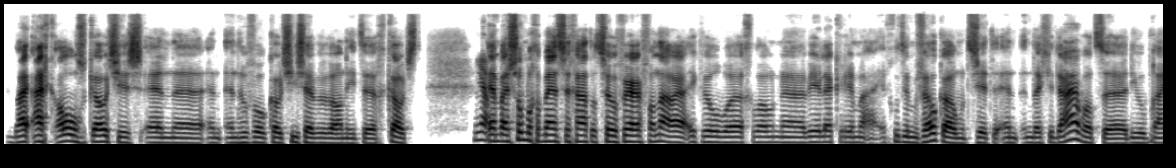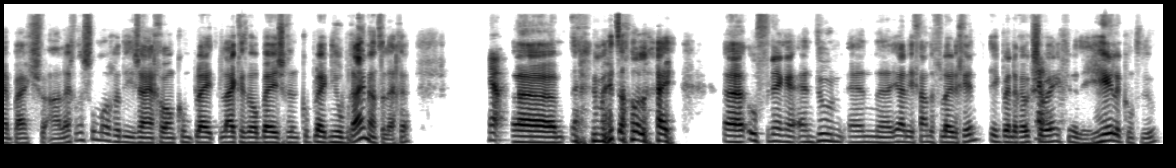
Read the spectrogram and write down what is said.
Wij, eigenlijk al onze coaches en, uh, en, en hoeveel coaches hebben we wel niet gecoacht. Ja. En bij sommige mensen gaat het zover van, nou ja, ik wil gewoon weer lekker in mijn, goed in mijn vel komen te zitten. En, en dat je daar wat nieuwe breinpaadjes voor aanlegt. En sommigen die zijn gewoon compleet, lijken het wel bezig een compleet nieuw brein aan te leggen. Ja. Ehm, met allerlei oefeningen en doen. En ja, die gaan er volledig in. Ik ben er ook zo in. Ik vind het heerlijk om te doen.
